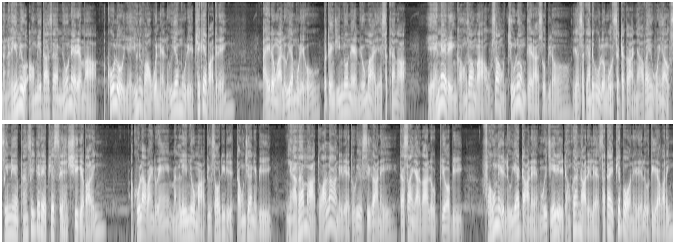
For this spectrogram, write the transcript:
မန္တလေးမြို့အောင်မြေသားဆန်းမြို့နယ်ထဲမှာအခုလိုရဲယူနီဖောင်းဝတ်တဲ့လူရဲမှုတွေဖြစ်ခဲ့ပါတဲ့။အဲဒီတုန်းကလူရဲမှုတွေကိုပသိမ်ကြီးမြို့နယ်မြို့မရဲစခန်းကရဲနယ်ရင်ခေါင်းဆောင်ကအုပ်ဆောင်ကျူးလွန်ခဲ့တာဆိုပြီးတော့ရဲစခန်းတစ်ခုလုံးကိုစစ်တပ်ကညာပိုင်းဝင်ရောက်စီးနင်းဖမ်းဆီးခဲ့တဲ့ဖြစ်စဉ်ရှိခဲ့ပါတယ်။အခုလပိုင်းတွင်မန္တလေးမြို့မှာပြူစောတိတွေတောင်းကျမ်းနေပြီးညာဘက်မှာသွာလာနေတဲ့သူတွေစီကနေတက်ဆိုင်ရာကလို့ပြောပြီးဖုန်းတွေလူရက်တာနဲ့ငွေကြေးတွေတောင်းခံတာတွေလည်းစတိုက်ဖြစ်ပေါ်နေတယ်လို့သိရပါတယ်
